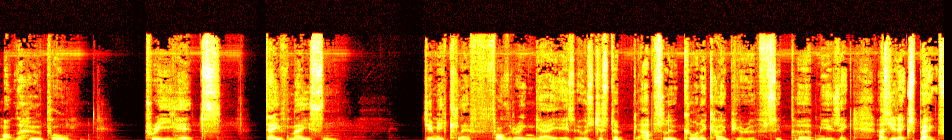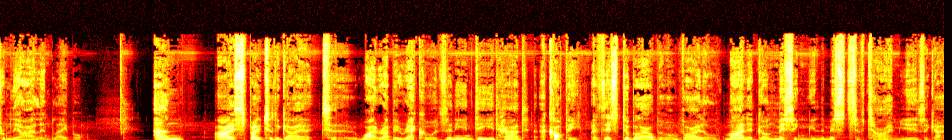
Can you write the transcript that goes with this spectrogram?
Mott the Hoople, pre hits, Dave Mason, Jimmy Cliff, Fotheringay. It was just an absolute cornucopia of superb music, as you'd expect from the Island label. And I spoke to the guy at uh, White Rabbit Records, and he indeed had a copy of this double album on vinyl. Mine had gone missing in the mists of time years ago.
